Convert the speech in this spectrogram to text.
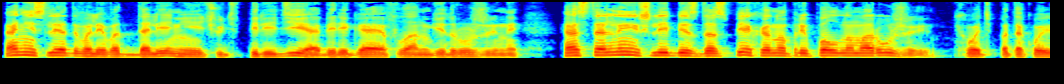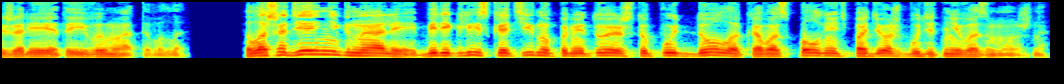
Они следовали в отдалении чуть впереди, оберегая фланги дружины. Остальные шли без доспеха, но при полном оружии, хоть по такой жаре это и выматывало. Лошадей не гнали, берегли скотину, пометуя, что путь долог, а восполнить падеж будет невозможно.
